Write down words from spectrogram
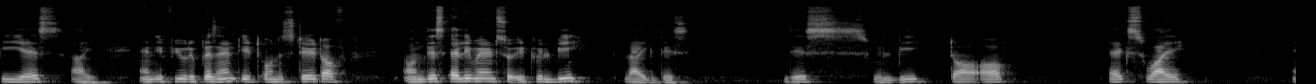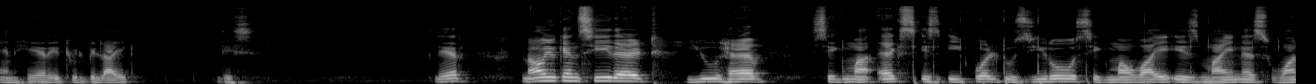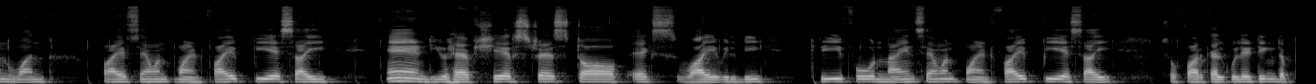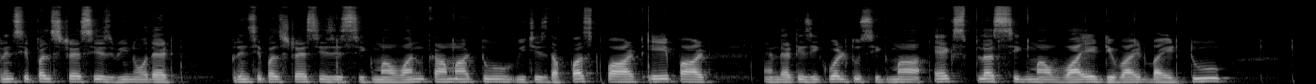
psi and if you represent it on a state of on this element so it will be like this. This will be tau of xy and here it will be like this. Clear? Now you can see that you have sigma x is equal to 0 sigma y is minus 1157.5 psi and you have shear stress tau of x y will be 3497.5 psi. So for calculating the principal stresses, we know that principal stresses is sigma 1 comma 2 which is the first part a part and that is equal to sigma x plus sigma y divided by 2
